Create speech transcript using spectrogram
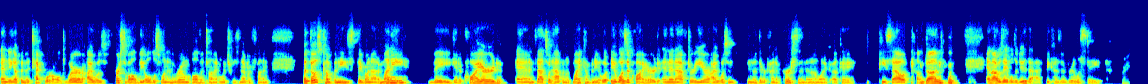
ending up in the tech world where I was, first of all, the oldest one in the room all the mm-hmm. time, which was never fun. But those companies, they run out of money, they get acquired and that's what happened with my company. It, it, was acquired and then after a year i wasn't you know their kind of person and i'm like okay peace out i'm done. And i was able to do that because of real estate. Right.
